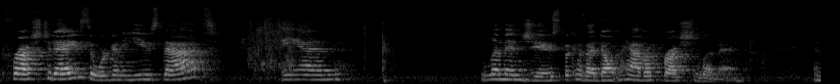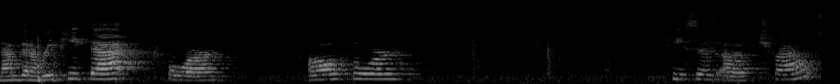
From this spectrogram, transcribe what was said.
fresh today, so we're gonna use that. And lemon juice because I don't have a fresh lemon. And I'm gonna repeat that for all four pieces of trout.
